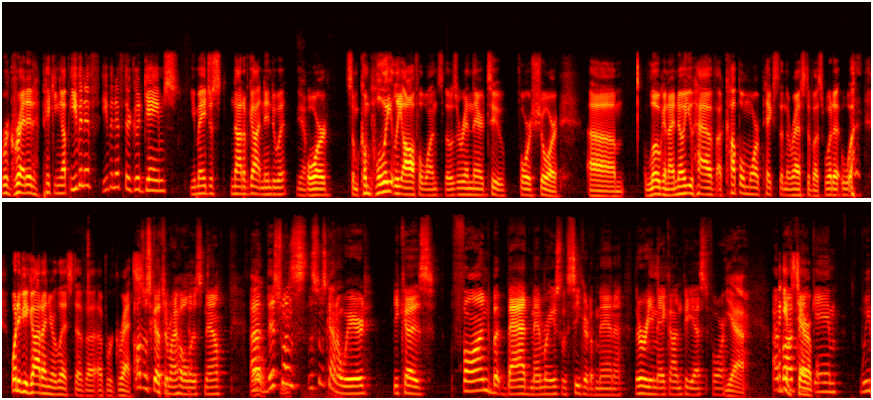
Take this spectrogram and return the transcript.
regretted picking up, even if even if they're good games, you may just not have gotten into it, Yeah. or some completely awful ones. Those are in there too, for sure. Um, Logan, I know you have a couple more picks than the rest of us. What what, what have you got on your list of uh, of regrets? I'll just go through my whole list now. Uh, Oh, this jeez. one's this one's kind of weird because fond but bad memories with Secret of Mana, the remake on PS4. Yeah. I That bought game's that terrible. game. We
